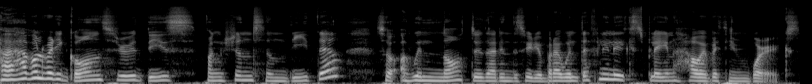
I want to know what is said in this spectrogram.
I have already gone through these functions in detail, so I will not do that in this video, but I will definitely explain how everything works.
